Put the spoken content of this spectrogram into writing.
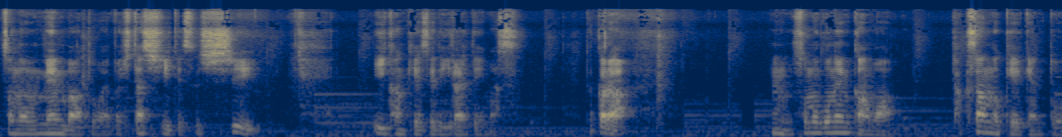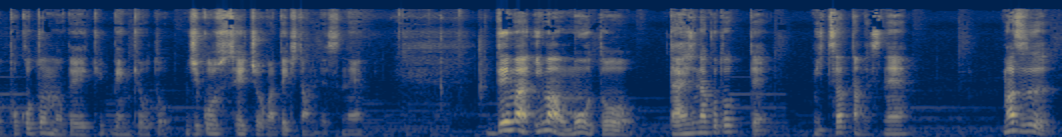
そのメンバーとはやっぱ親しいですし、いい関係性でいられています。だから、うん、その5年間はたくさんの経験ととことんの勉強と自己成長ができたんですね。で、まあ今思うと大事なことって3つあったんですね。まず、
